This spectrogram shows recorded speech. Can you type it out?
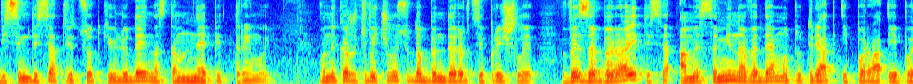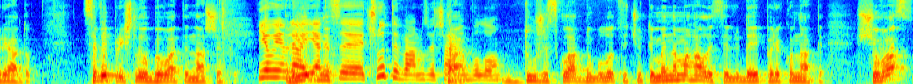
80% людей нас там не підтримують. Вони кажуть, ви чого сюди бендеровці прийшли? Ви забирайтеся, а ми самі наведемо тут ряд і порядок. Це ви прийшли вбивати наших Я уявляю, як це чути вам, звичайно, Так, було. Дуже складно було це чути. Ми намагалися людей переконати, що вас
